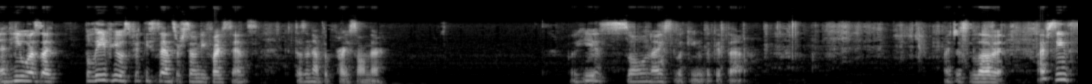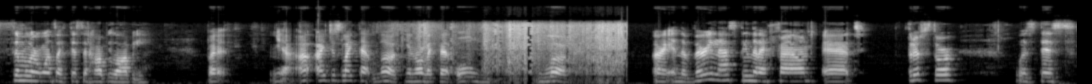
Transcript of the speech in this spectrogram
And he was, I believe he was 50 cents or 75 cents. It doesn't have the price on there. But he is so nice looking. Look at that. I just love it. I've seen similar ones like this at Hobby Lobby. But yeah, I, I just like that look, you know, like that old look. All right, and the very last thing that I found at thrift store was this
